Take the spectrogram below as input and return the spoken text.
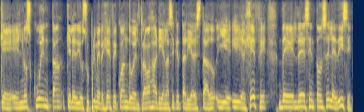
que él nos cuenta que le dio su primer jefe cuando él trabajaría en la Secretaría de Estado y, el jefe de él de ese entonces le dice,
